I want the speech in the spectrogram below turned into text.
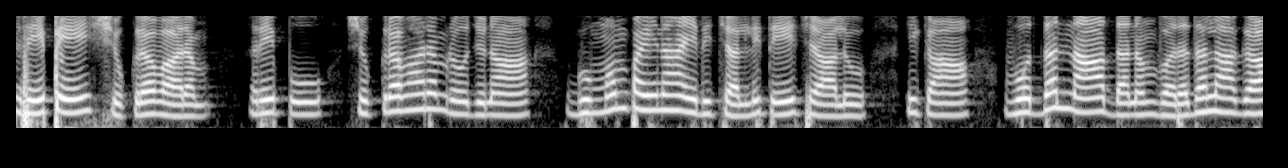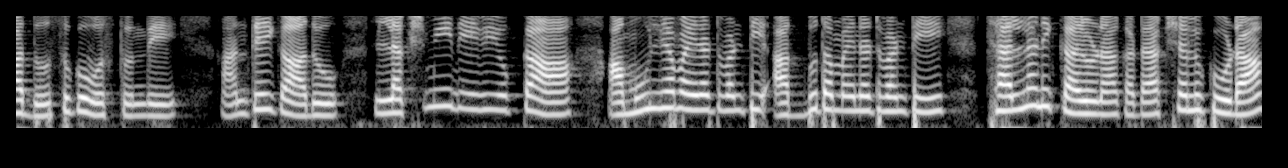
రేపే శుక్రవారం. రేపు శుక్రవారం రోజున గుమ్మం పైన ఇది చల్లితే చాలు. ఇక వద్దన్న ధనం వరదలాగా దూసుకు వస్తుంది. అంతేకాదు లక్ష్మీదేవి యొక్క అమూల్యమైనటువంటి అద్భుతమైనటువంటి చల్లని కరుణ కటాక్షలు కూడా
